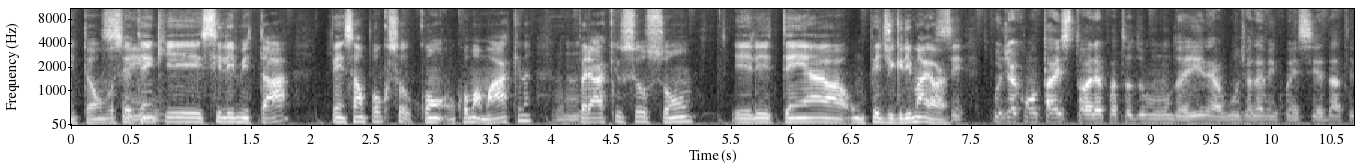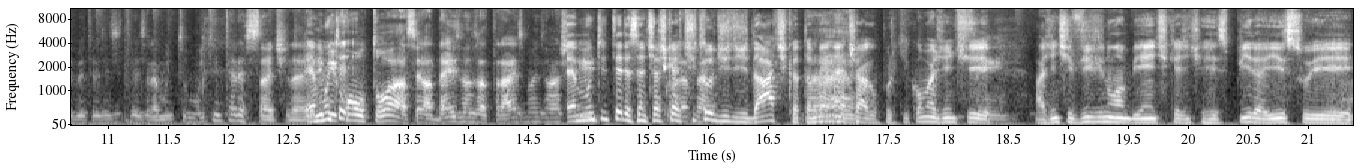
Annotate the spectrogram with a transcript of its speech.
Então você Sim. tem que se limitar, pensar um pouco so- com, como a máquina, Uhum. para que o seu som ele tenha um pedigree maior. Sim. Podia contar a história pra todo mundo aí, né? Alguns já devem conhecer da TB303. Ela é muito, muito interessante, né? É Ele muito- me contou, há, sei lá, 10 anos atrás, mas eu acho É que. muito interessante, acho que é título de didática também, né, É. Thiago? Porque como a gente, Sim. a gente vive num ambiente que a gente respira isso e,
